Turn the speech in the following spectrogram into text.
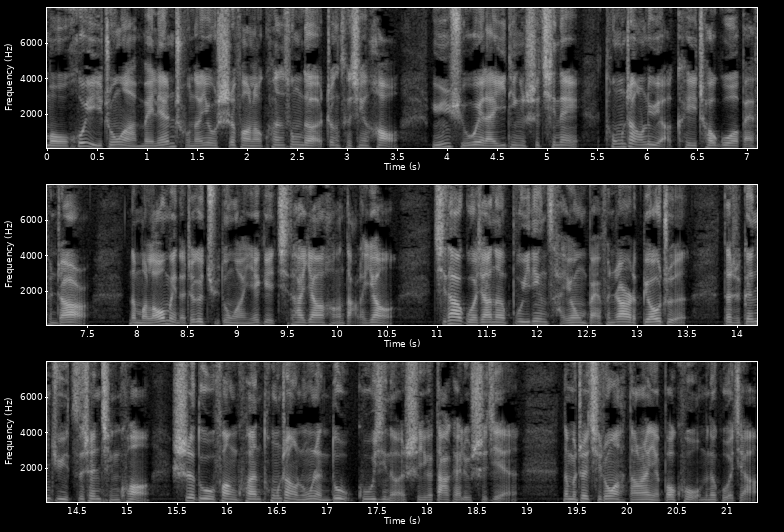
某会议中啊，美联储呢又释放了宽松的政策信号，允许未来一定时期内通胀率啊可以超过百分之二。那么老美的这个举动啊，也给其他央行打了样。其他国家呢不一定采用百分之二的标准，但是根据自身情况，适度放宽通胀容忍度，估计呢是一个大概率事件。那么这其中啊，当然也包括我们的国家。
